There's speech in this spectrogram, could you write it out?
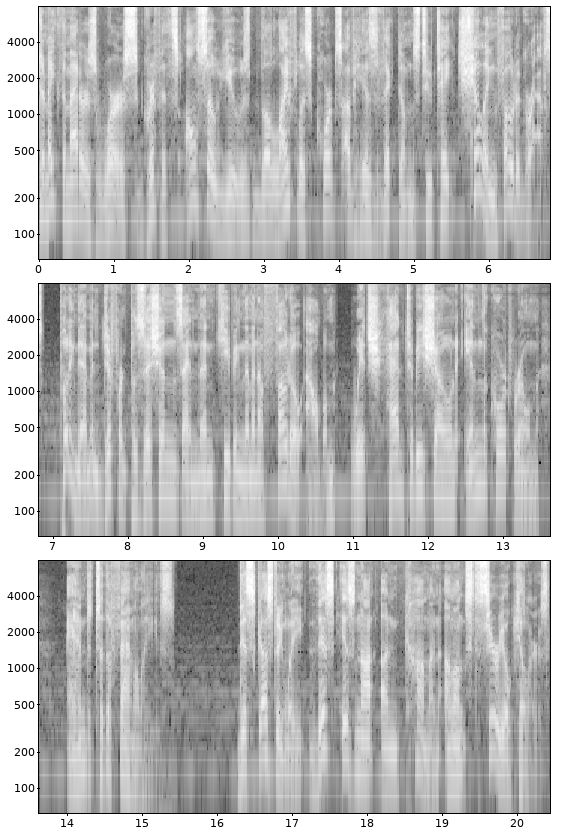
To make the matters worse, Griffiths also used the lifeless corpse of his victims to take chilling photographs, putting them in different positions and then keeping them in a photo album, which had to be shown in the courtroom and to the families. Disgustingly, this is not uncommon amongst serial killers.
